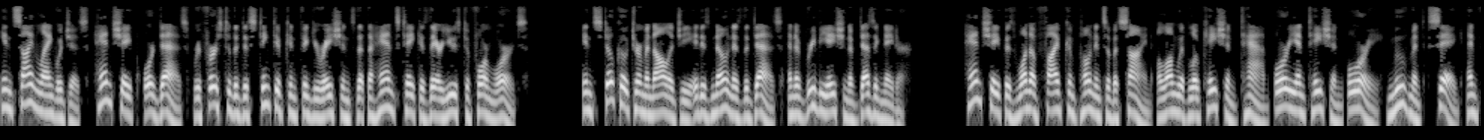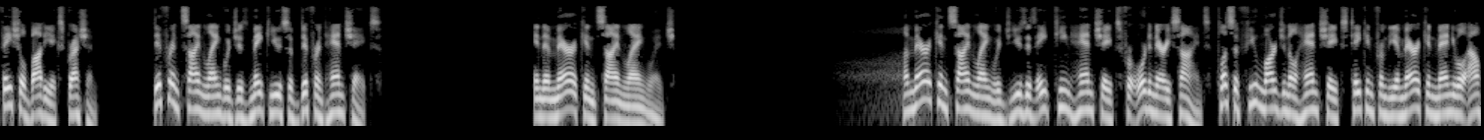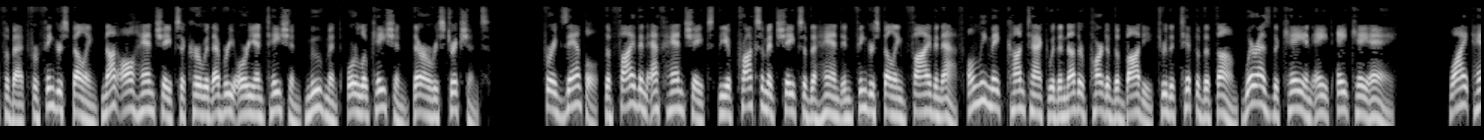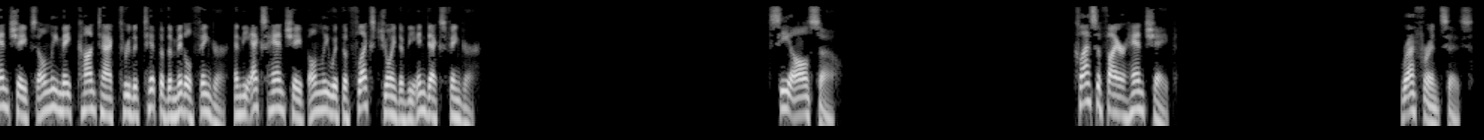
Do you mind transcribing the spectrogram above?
In sign languages, handshape, or dez, refers to the distinctive configurations that the hands take as they are used to form words. In Stokoe terminology it is known as the dez, an abbreviation of designator. Handshape is one of five components of a sign, along with location tab, orientation ori, movement sig, and facial body expression. Different sign languages make use of different handshapes. In American Sign Language American Sign Language uses 18 handshapes for ordinary signs, plus a few marginal handshapes taken from the American Manual Alphabet for fingerspelling. Not all handshapes occur with every orientation, movement, or location, there are restrictions. For example, the 5 and F handshapes, the approximate shapes of the hand in fingerspelling 5 and F, only make contact with another part of the body through the tip of the thumb, whereas the K and 8, aka Y handshapes only make contact through the tip of the middle finger, and the X handshape only with the flexed joint of the index finger. See also. Classifier handshape References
